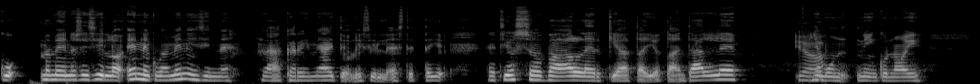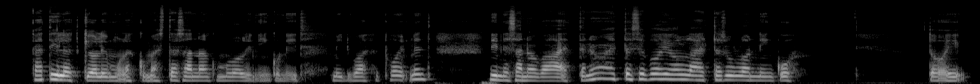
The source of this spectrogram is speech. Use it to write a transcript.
kun mä meinasin silloin, ennen kuin mä menin sinne lääkäriin, niin äiti oli silleen, että, että jos se on vaan allergia tai jotain tälleen, Joo. ja mun niin kuin noi kätilötkin oli mulle, kun mä sitä sanoin, kun mulla oli niin kuin niitä midwife appointment, niin ne sanoi vaan, että no, että se voi olla, että sulla on niin kuin toi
